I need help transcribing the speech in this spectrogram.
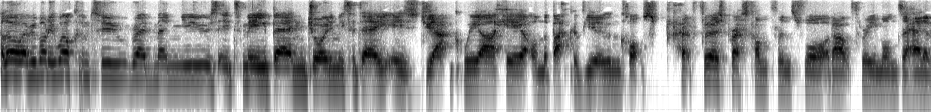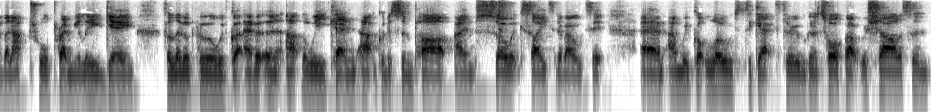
Hello, everybody. Welcome to Red Men News. It's me, Ben. Joining me today is Jack. We are here on the back of Jurgen Klopp's pre- first press conference for about three months ahead of an actual Premier League game for Liverpool. We've got Everton at the weekend at Goodison Park. I'm so excited about it. Um, and we've got loads to get through. We're going to talk about Richarlison,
